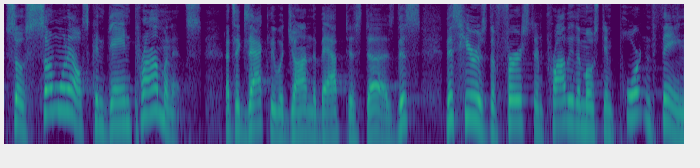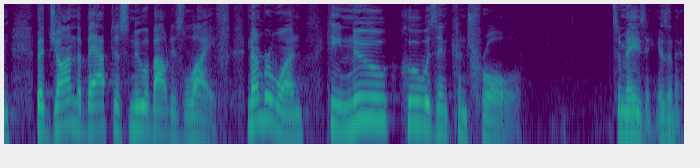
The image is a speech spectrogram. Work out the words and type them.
so someone else can gain prominence. That's exactly what John the Baptist does. This, this here is the first and probably the most important thing that John the Baptist knew about his life. Number one, he knew who was in control. It's amazing, isn't it?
